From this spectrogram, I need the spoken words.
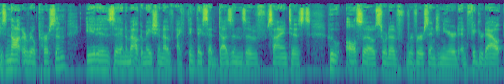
is not a real person. It is an amalgamation of, I think they said, dozens of scientists who also sort of reverse engineered and figured out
